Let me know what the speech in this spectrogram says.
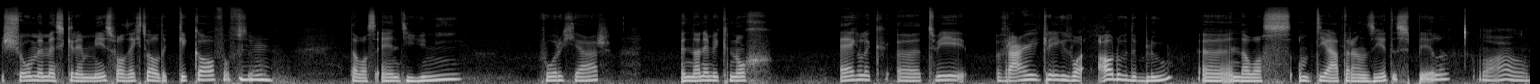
show met Mesker en Mees was echt wel de kick-off of zo. Mhm. Dat was eind juni vorig jaar. En dan heb ik nog eigenlijk eh, twee vragen gekregen, zo out of the blue. Eh, en dat was om Theater aan Zee te spelen. Wauw.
